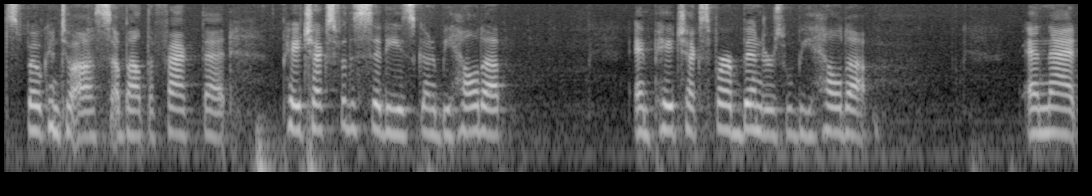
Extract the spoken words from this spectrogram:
spoken to us about the fact that paychecks for the city is going to be held up, and paychecks for our vendors will be held up. And that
